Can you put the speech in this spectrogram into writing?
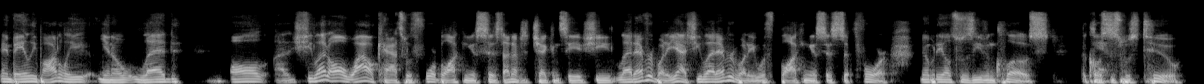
And Bailey Bodley, you know, led all uh, she led all Wildcats with four blocking assists. I'd have to check and see if she led everybody. Yeah, she led everybody with blocking assists at four. Nobody else was even close. The closest yeah. was two.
